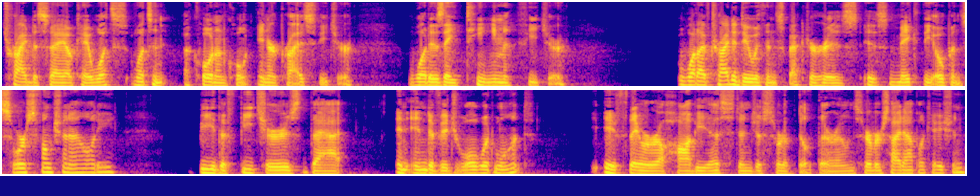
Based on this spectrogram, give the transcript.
tried to say, okay, what's what's an, a quote unquote enterprise feature? What is a team feature? What I've tried to do with Inspeqtor is is make the open source functionality be the features that an individual would want if they were a hobbyist and just sort of built their own server side application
